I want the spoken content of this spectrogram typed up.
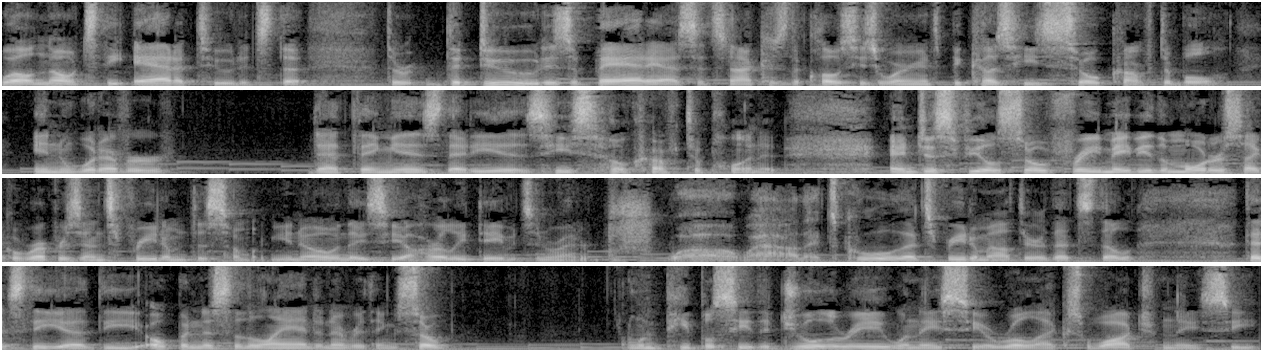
well, no, it's the attitude. It's the the the dude is a badass. It's not because the clothes he's wearing. It's because he's so comfortable in whatever that thing is that he is. He's so comfortable in it, and just feels so free. Maybe the motorcycle represents freedom to someone, you know, and they see a Harley Davidson rider. Wow, wow, that's cool. That's freedom out there. That's the that's the uh, the openness of the land and everything. So when people see the jewelry, when they see a Rolex watch, when they see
